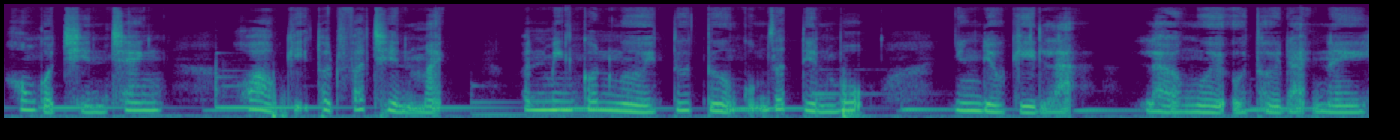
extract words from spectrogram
không có chiến tranh, khoa học kỹ thuật phát triển mạnh, văn minh con người, tư tưởng cũng rất tiến bộ. Nhưng điều kỳ lạ là người ở thời đại này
